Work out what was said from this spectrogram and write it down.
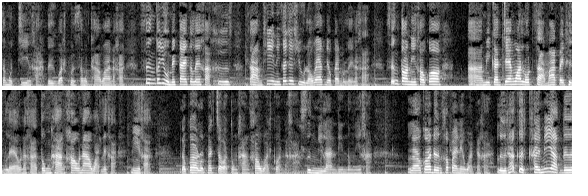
สมุทรจีนค่ะ หรือวัดขุนสมุทรทาวานะคะ ซึ่งก็อยู่ไม่ไกลกันเลยค่ะ คือ 3 ที่นี้ก็จะอยู่ละแวกเดียวกันหมดเลยนะคะ ซึ่งตอนนี้เขาก็มีการแจ้งว่ารถสามารถไปถึงแล้วนะคะ ตรงทางเข้าหน้าวัดเลยค่ะ นี่ค่ะ แล้วก็รถมาจอดตรงทางเข้าวัดก่อนนะคะ ซึ่งมีลานดินตรงนี้ค่ะ แล้วก็เดินเข้าไปในวัดนะคะ หรือถ้าเกิดใครไม่อยากเดิน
